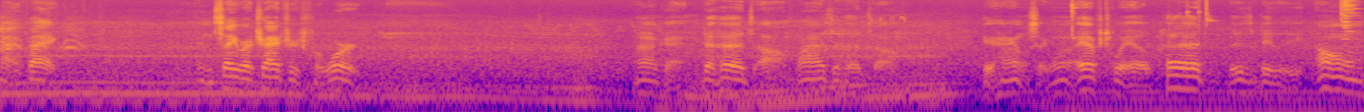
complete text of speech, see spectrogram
matter of fact, and save our tractors for work. Okay, the HUD's off. Why is the HUD's off? Here, hang on a second. F12, HUD, visibility on.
